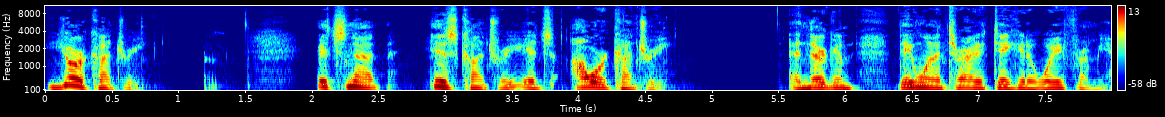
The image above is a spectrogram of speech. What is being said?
Your country. It's not his country, it's our country and they're going they want to try to take it away from you.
